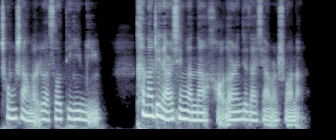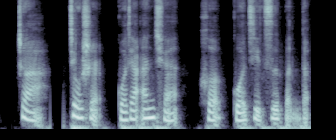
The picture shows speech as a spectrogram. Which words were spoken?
冲上了热搜第一名。看到这条新闻呢，好多人就在下面说呢，这啊就是国家安全和国际资本的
